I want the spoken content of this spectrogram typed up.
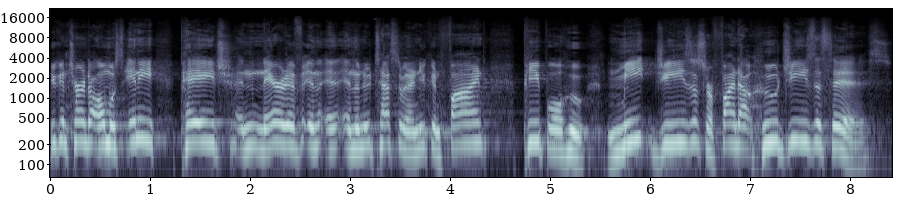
you can turn to almost any page and narrative in, in, in the New Testament, and you can find people who meet Jesus or find out who Jesus is.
